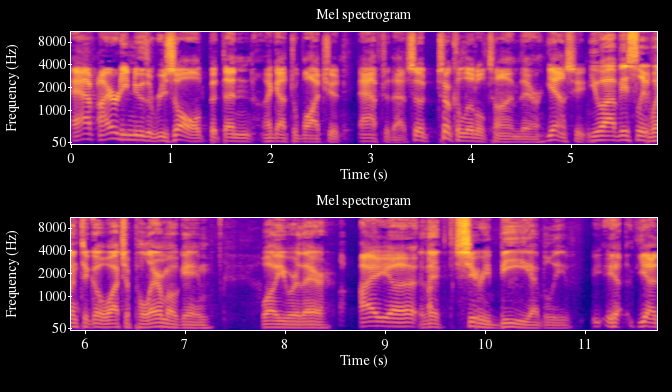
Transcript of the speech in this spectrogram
I already knew the result, but then I got to watch it after that, so it took a little time there. Yes. You obviously went to go watch a Palermo game while you were there. I uh, The Serie B, I believe. yeah, yeah.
